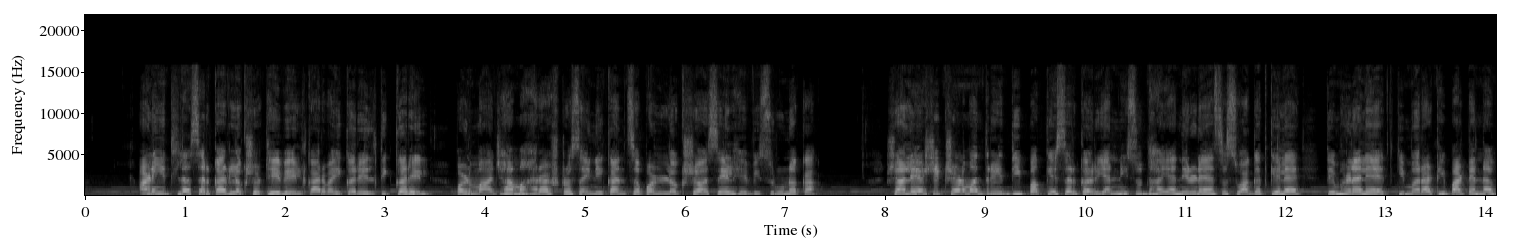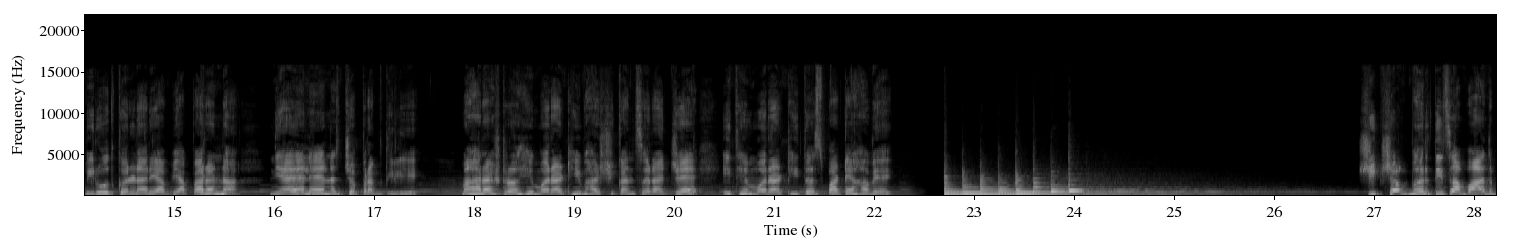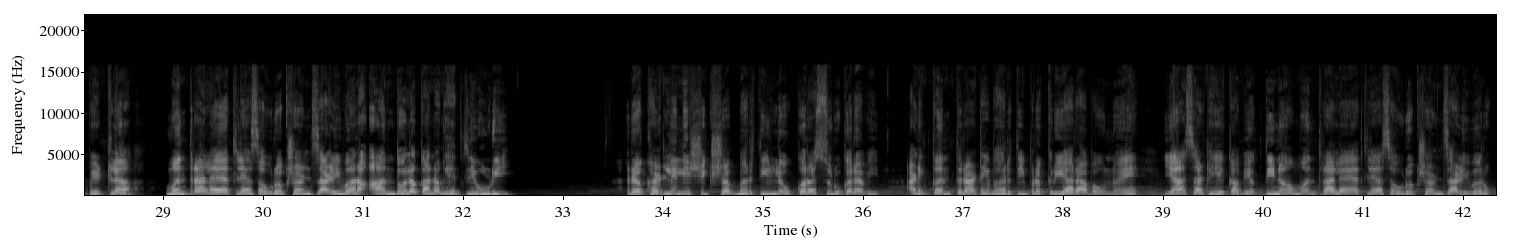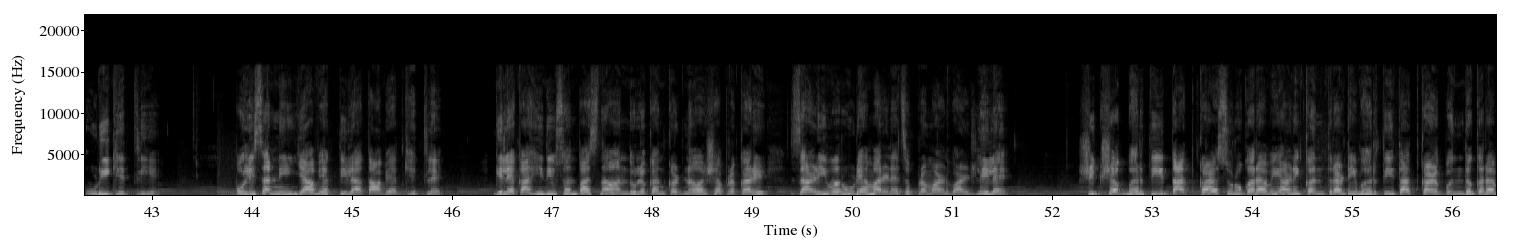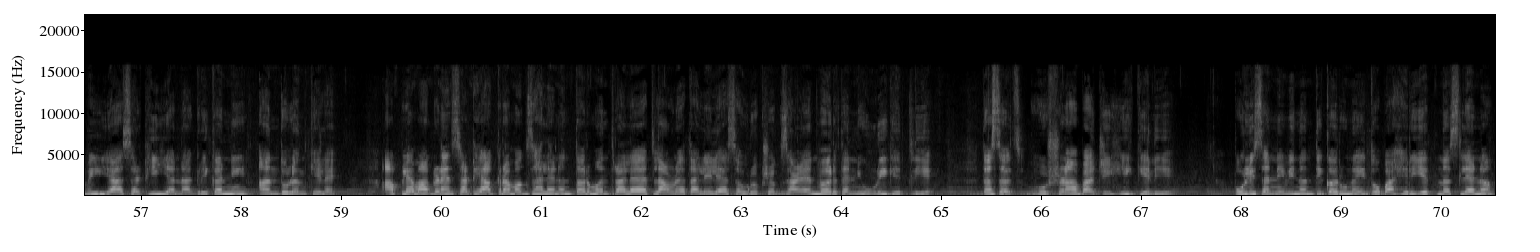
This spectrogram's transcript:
आणि इथलं सरकार लक्ष ठेवेल कारवाई करेल ती करेल पण माझ्या महाराष्ट्र सैनिकांचं पण लक्ष असेल हे विसरू नका. शालेय शिक्षण मंत्री दीपक केसरकर यांनी सुद्धा या निर्णयाचं स्वागत केलंय. ते म्हणाले आहेत की मराठी पाट्यांना विरोध करणाऱ्या व्यापाऱ्यांना न्यायालयानं चपराक दिलीय. महाराष्ट्र हे मराठी भाषिकांचं राज्य आहे. इथे मराठीतच पाट्या हव्या आहेत. शिक्षक भरतीचा वाद पेटला मंत्रालयातल्या संरक्षण जाळीवर आंदोलकानं घेतली उडी. रखडलेली शिक्षक भरती लवकरच सुरू करावी आणि कंत्राटी भरती प्रक्रिया राबवू नये यासाठी एका व्यक्तीनं मंत्रालयातल्या संरक्षण जाळीवर उडी घेतलीय. पोलिसांनी या व्यक्तीला ताब्यात घेतलंय. गेल्या काही दिवसांपासून आंदोलकांकडनं अशा प्रकारे जाळीवर उड्या मारण्याचं प्रमाण वाढलेलं आहे. शिक्षक भरती तात्काळ सुरू करावी आणि कंत्राटी भरती तात्काळ बंद करावी यासाठी या नागरिकांनी आंदोलन केलंय. आपल्या मागण्यांसाठी आक्रमक झाल्यानंतर मंत्रालयात लावण्यात आलेल्या संरक्षक जाळ्यांवर त्यांनी उडी घेतलीय. तसंच घोषणाबाजीही केलीय. पोलिसांनी विनंती करूनही तो बाहेर येत नसल्यानं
